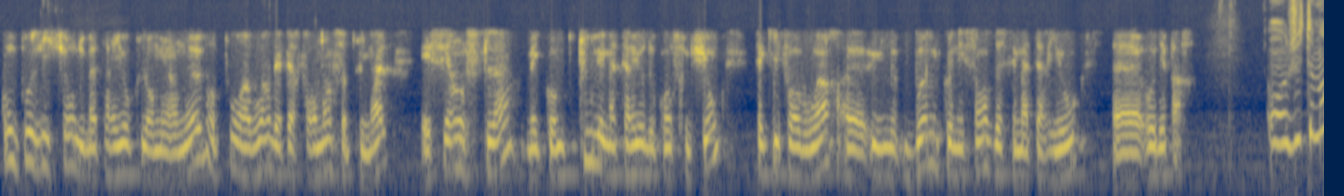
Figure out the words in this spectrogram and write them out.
composition du matériau que l'on met en œuvre pour avoir des performances optimales. Et c'est en cela, mais comme tous les matériaux de construction, c'est qu'il faut avoir euh, une bonne connaissance de ces matériaux euh, au départ. Justement,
